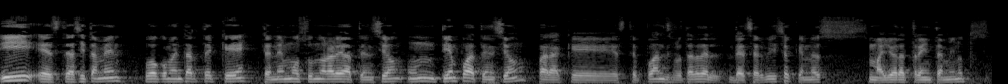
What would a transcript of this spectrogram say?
y este, así también puedo comentarte que tenemos un horario de atención, un tiempo de atención para que este, puedan disfrutar del, servicio que no es mayor a 30 minutos.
